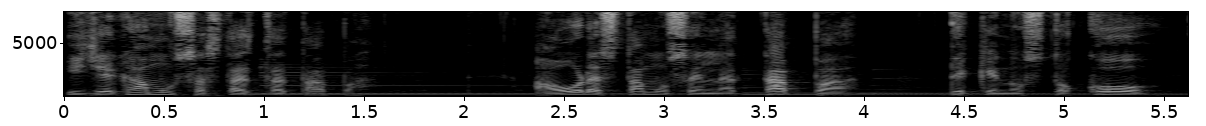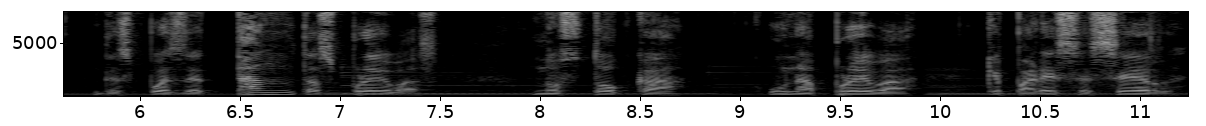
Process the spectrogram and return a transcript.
y llegamos hasta esta etapa. Ahora estamos en la etapa de que nos tocó, después de tantas pruebas, nos toca una prueba que parece ser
